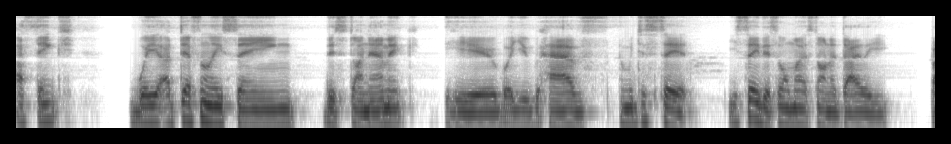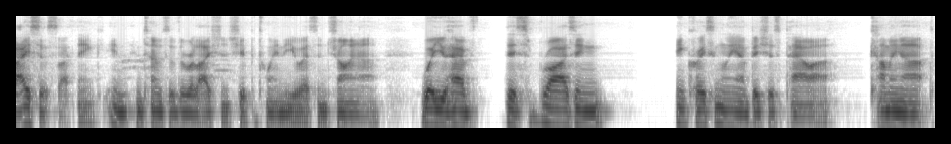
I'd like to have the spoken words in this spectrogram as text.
I think we are definitely seeing this dynamic here where you have, and we just see it you see this almost on a daily basis, I think, in, in terms of the relationship between the US and China, where you have this rising, increasingly ambitious power coming up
